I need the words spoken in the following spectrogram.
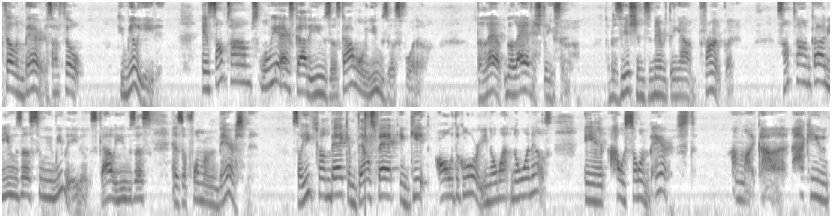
felt embarrassed. I felt humiliated. And sometimes when we ask God to use us, God won't use us for the the, la- the lavish things, uh, the positions and everything out in front, but sometimes God use us to humiliate us. God will use us as a form of embarrassment. So he come back and bounce back and get all the glory. You know what? No one else. And I was so embarrassed. I'm like, God, how can you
